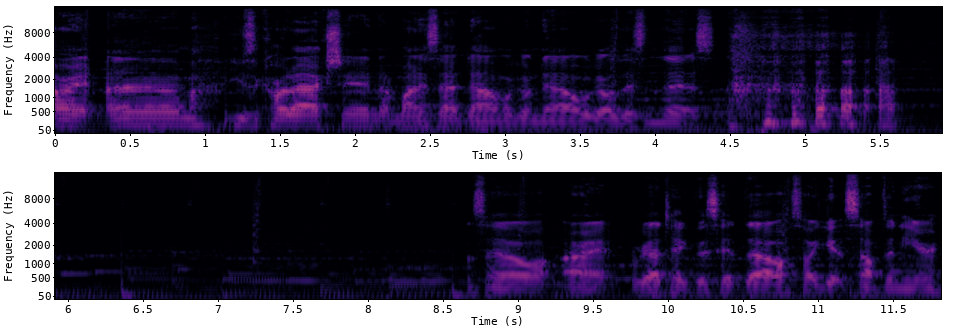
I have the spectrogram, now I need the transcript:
All right, um, use the card action, minus that down, we'll go no, we'll go this and this. so, all right, we gotta take this hit though, so I get something here.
